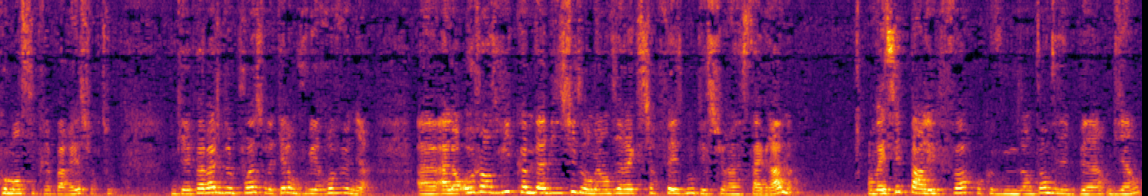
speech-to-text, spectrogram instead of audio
comment s'y préparer surtout. Donc il y avait pas mal de points sur lesquels on pouvait revenir. Euh, alors aujourd'hui, comme d'habitude, on est en direct sur Facebook et sur Instagram. On va essayer de parler fort pour que vous nous entendiez bien.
